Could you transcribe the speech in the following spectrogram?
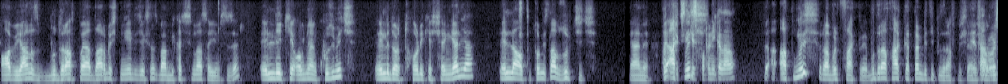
Abi yalnız bu draft bayağı darmış. Niye diyeceksiniz? Ben birkaç isim daha sayayım size. 52 Ognan Kuzmic, 54 Torike Şengelya, 56 Tomislav Zubcic. Yani ve 48 60, Papa Nikolaou. ve 60 Robert Sacre. Bu draft hakikaten bitik bir draftmış yani. Evet Şöyle abi, bir- Robert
